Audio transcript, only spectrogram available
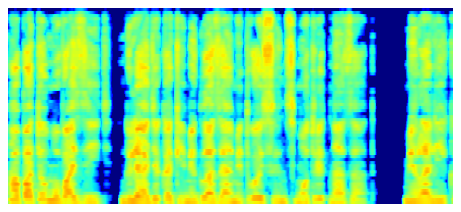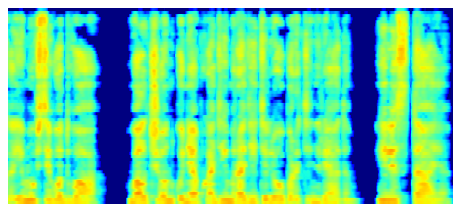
А потом увозить, глядя, какими глазами твой сын смотрит назад. Милолика, ему всего два. Волчонку необходим родитель-оборотень рядом. Или стая.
